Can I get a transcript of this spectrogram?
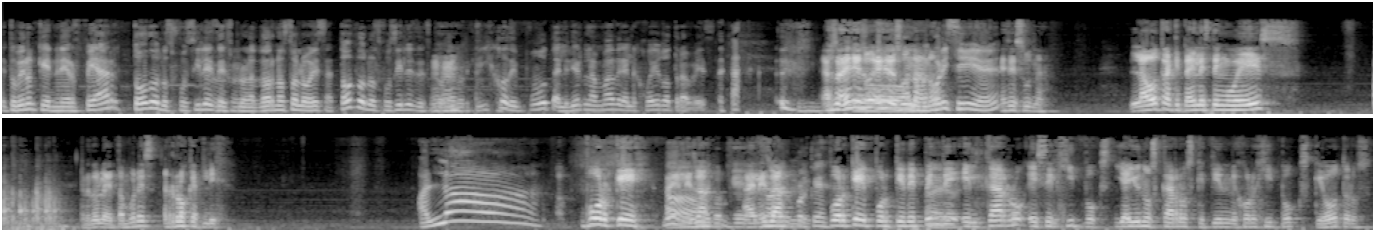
Eh, tuvieron que nerfear todos los fusiles de explorador, no solo esa, todos los fusiles de explorador. Que Hijo de puta, le dieron la madre al juego otra vez. O sea, esa es, a una, lo ¿no? mejor y sí, ¿eh? Esa es una. La otra que también les tengo es. Redoble de tambores, Rocket League. ¡Alá! ¿Por qué? No, ahí les va. porque- ahí les va. ver, ¿por qué? ¿Por qué? Porque depende, el carro es el hitbox y hay unos carros que tienen mejor hitbox que otros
